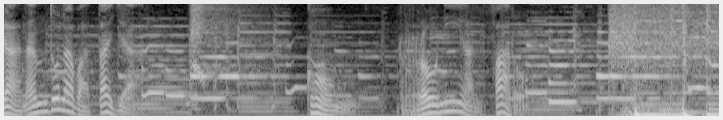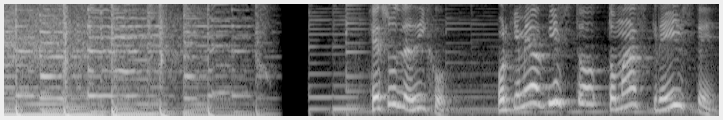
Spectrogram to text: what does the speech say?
Ganando la batalla con Ronnie Alfaro. Jesús le dijo, porque me has visto, Tomás, creíste.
